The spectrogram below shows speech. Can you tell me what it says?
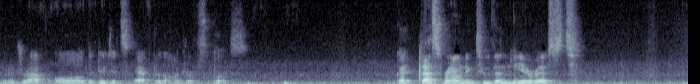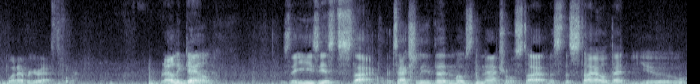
I'm going to drop all the digits after the hundredth place. Okay, that's rounding to the nearest whatever you're asked for. Rounding down is the easiest style. It's actually the most natural style. It's the style that you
